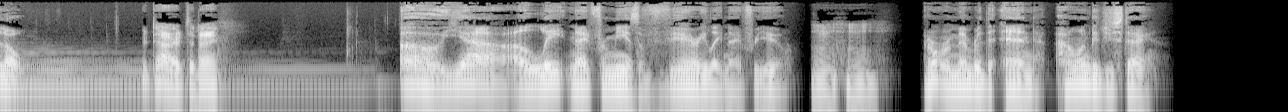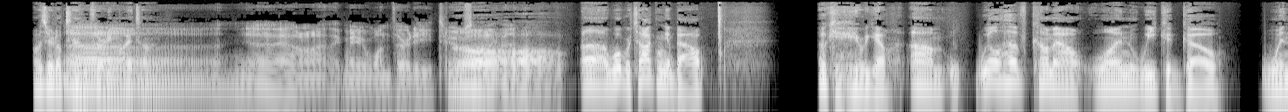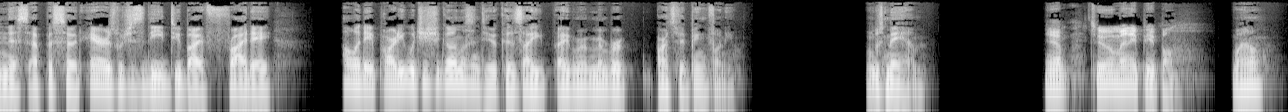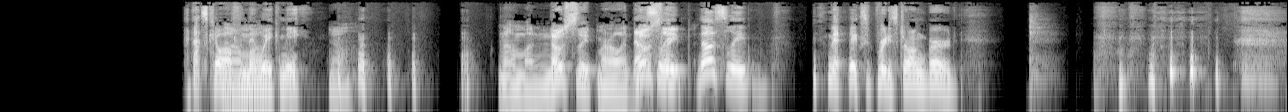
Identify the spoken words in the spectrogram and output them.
Hello. You're tired today. Oh, yeah. A late night for me is a very late night for you. Mm-hmm. I don't remember the end. How long did you stay? I was there till 10.30 my time. Uh, yeah, I don't know. I think maybe 1.32 or something like Oh, uh, what we're talking about. Okay, here we go. Um, will have come out one week ago when this episode airs, which is the Dubai Friday holiday party, which you should go and listen to because I, I remember parts of it being funny. It was mayhem. Yep. Too many people. Well, ask how No, often they wake me. Yeah. now I'm on no sleep, Merlin. No, sleep. No sleep. that makes a pretty strong bird.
